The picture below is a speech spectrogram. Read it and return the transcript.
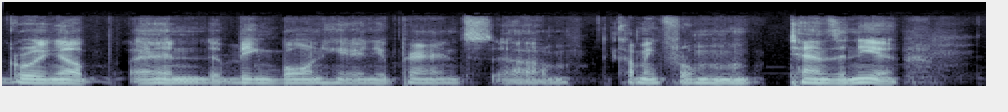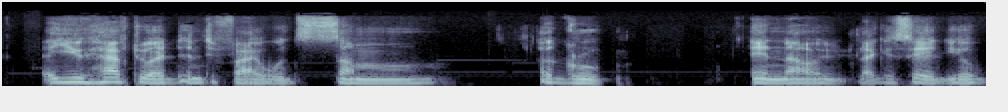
growing up and being born here and your parents um, coming from Tanzania. You have to identify with some a group and now like i said you're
